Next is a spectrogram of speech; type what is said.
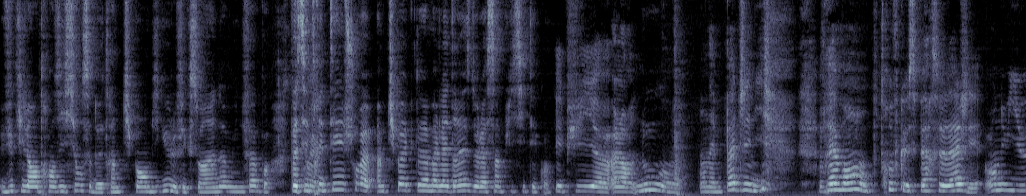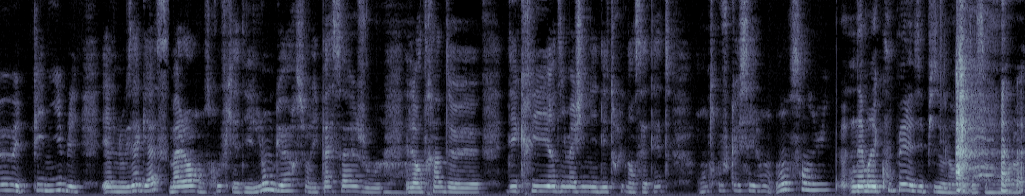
vu qu'il est en transition, ça doit être un petit peu ambigu le fait que ce soit un homme ou une femme, quoi. Enfin, c'est Ouais. traité, je trouve, un petit peu avec de la maladresse, de la simplicité, quoi. Et puis, euh, alors nous, on- on n'aime pas Jenny. Vraiment, on trouve que ce personnage est ennuyeux et pénible et, et elle nous agace. Mais alors, on trouve qu'il y a des longueurs sur les passages où elle est en train de d'écrire, d'imaginer des trucs dans sa tête. On trouve que c'est long, on s'ennuie. On aimerait couper les épisodes, en fait, à ce moment-là.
